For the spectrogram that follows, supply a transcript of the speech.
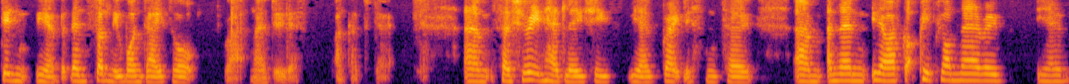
didn't you know but then suddenly one day thought right to do this. I'm going to do it. Um, so Shireen Headley, she's you know great listen to, um, and then you know I've got people on there who you know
